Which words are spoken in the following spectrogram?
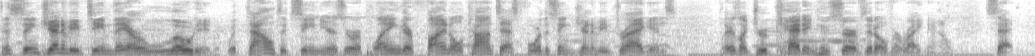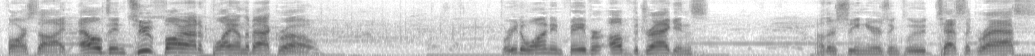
This St. Genevieve team, they are loaded with talented seniors who are playing their final contest for the St. Genevieve Dragons. Players like Drew Ketting, who serves it over right now. Set far side. Eldon too far out of play on the back row. Three to one in favor of the Dragons. Other seniors include Tessa Grass,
